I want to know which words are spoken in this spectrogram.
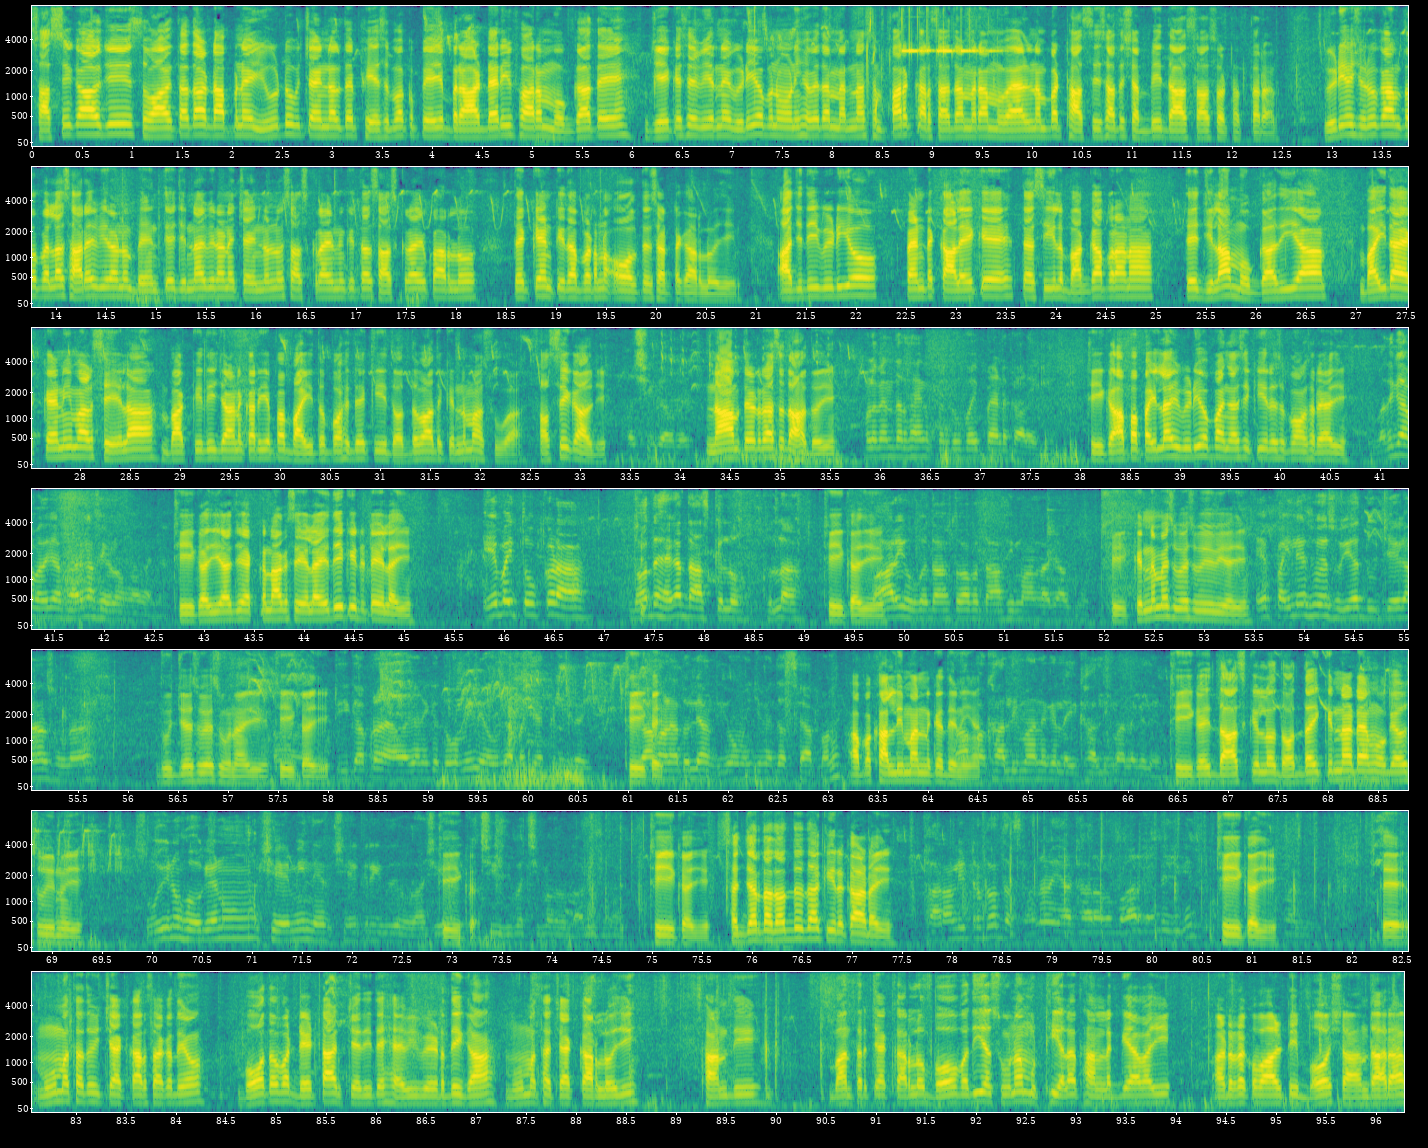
ਸਤਿ ਸ੍ਰੀ ਅਕਾਲ ਜੀ, ਸਵਾਗਤ ਹੈ ਤੁਹਾਡਾ ਆਪਣੇ YouTube ਚੈਨਲ ਤੇ Facebook page Brar dairy farm Moga ਤੇ। ਜੇ ਕਿਸੇ ਵੀਰ ਨੇ ਵੀਡੀਓ ਬਣਾਉਣੀ ਹੋਵੇ ਤਾਂ ਮੇਰੇ ਨਾਲ ਸੰਪਰਕ ਕਰ ਸਕਦਾ, ਮੇਰਾ ਮੋਬਾਈਲ ਨੰਬਰ 8876210778 ਵੀਡੀਓ ਸ਼ੁਰੂ ਕਰਨ ਤੋਂ ਪਹਿਲਾਂ ਸਾਰੇ ਵੀਰਾਂ ਨੂੰ ਬੇਨਤੀ ਹੈ ਜਿਨ੍ਹਾਂ ਵੀਰਾਂ ਨੇ ਚੈਨਲ ਨੂੰ ਸਬਸਕ੍ਰਾਈਬ ਨਹੀਂ ਕੀਤਾ ਸਬਸਕ੍ਰਾਈਬ ਕਰ ਲਓ ਤੇ ਘੰਟੀ ਦਾ ਬਟਨ ਆਲ ਤੇ ਸੈੱਟ ਕਰ ਲਓ ਜੀ। ਅੱਜ ਦੀ ਵੀਡੀਓ ਪਿੰਡ ਕਾਲੇਕੇ ਤਹਿਸੀਲ ਬਾਗਾ ਪੁਰਾਣਾ ਤੇ ਜ਼ਿਲ੍ਹਾ ਮੋਗਾ ਦੀ ਆ। ਬਾਈ ਦਾ ਇੱਕ ਐਨੀਮਲ ਸੇਲ ਆ ਬਾਕੀ ਦੀ ਜਾਣਕਾਰੀ ਆਪਾਂ ਬਾਈ ਤੋਂ ਪੁੱਛਦੇ ਕੀ ਦੁੱਧ ਬਾਦ ਕਿੰਨਵਾਂ ਸੂਆ ਸਤਿ ਸ੍ਰੀ ਅਕਾਲ ਜੀ। ਸਤਿ ਸ਼੍ਰੀ ਅਕਾਲ ਬਾਈ। ਨਾਮ ਤੇ ਐਡਰੈਸ ਦੱਸ ਦਿਓ ਜੀ। ਬਲਵਿੰਦਰ ਸਿੰਘ ਪਿੰਡੂ ਬਾਈ ਪਿੰਡ ਕਾਲੇ। ਕੀ ਠੀਕ ਆ ਆਪਾਂ ਪਹਿਲਾਂ ਹੀ ਵੀਡੀਓ ਪਾਈਆਂ ਸੀ ਕੀ ਰਿਸਪੌਂਸ ਰਿਹਾ ਜੀ? ਵਧੀਆ ਵਧੀਆ ਸਾਰੀਆਂ ਸੇਲ ਹੋਊਗਾ ਠੀਕ ਆ ਜੀ ਅੱਜ ਇੱਕ ਨਗ ਸੇਲ ਆ ਇਹਦੀ ਕੀ ਡਿਟੇਲ ਆ ਜੀ? ਇਹ ਬਾਈ ਤੋਕੜਾ ਦੁੱਧ ਹੈਗਾ 10 ਕਿਲੋ ਖੁੱਲਾ ਠੀਕ ਆ ਜੀ। ਬਾਹਰ ਹੀ ਹੋਊਗਾ 10 ਤੋਂ ਆਪਾਂ 10 ਹੀ ਮੰਨ ਲਾ ਜਾ ਤੂੰ ਠੀਕ ਕਿੰਨਵੇਂ ਸੂਏ ਸੂਏ ਵੀ ਆ ਜੀ? ਇਹ ਪਹਿਲੇ ਸੂਏ ਸੂਈ ਆ ਦੂਜੇ ਗਾਂ ਸੋਣਾ ਦੂਜੇ ਸੂਏ ਸੂਣਾ ਜੀ ਠੀਕ ਆ ਜੀ। ਟੀਕਾ ਭਰਾਇਆ ਹੋਇਆ ਯਾਨੀ ਕਿ 2 ਮਹੀਨੇ ਹੋ ਗਏ ਆਪਾਂ ਚੈੱਕ ਨਹੀਂ ਕਰਾਈ। ਠੀਕ ਹੈ ਗਾਹਾਂ ਤੋਂ ਲਿਆਂਦੀ ਉਵੇਂ ਜਿਵੇਂ ਦੱਸਿਆ ਆਪਾਂ ਨੂੰ। ਆਪਾਂ ਖਾਲੀ ਮੰਨ ਕੇ ਦੇਣੀ ਆ। ਆਪਾਂ ਖਾਲੀ ਮੰਨ ਕੇ ਲਈ ਖਾਲੀ ਮੰਨ ਕੇ ਦੇਣੀ। ਠੀਕ ਹੈ ਜੀ 10 ਕਿਲੋ ਦੁੱਧ ਆ ਜੀ ਕਿੰਨਾ ਟਾਈਮ ਹੋ ਗਿਆ ਉਹ ਸੂਈ ਨੂੰ ਜੀ? ਸੂਈ ਨੂੰ ਹੋ ਗਏ ਨੂੰ 6 ਮਹੀਨੇ 6 ਕਰੀਬ ਦੇ ਹੋਣਾ 6 ਠੀਕ ਆ। 25 ਦੀ 25 ਮਗਰੋਂ ਲਾ ਲਈ ਸੀ ਠੀਕ ਆ ਜੀ। ਸੱਜਰ ਦਾ ਦੁੱਧ ਦਾ ਕੀ ਰਿਕਾਰਡ ਆ ਜੀ? 18 ਲੀਟਰ ਦੁੱਧ ਦੱਸਿਆ ਉਹਨਾਂ ਨੇ ਯਾਰ 18 ਤੋਂ ਬਾਹਰ ਕਹਿੰਦੇ ਸੀਗੇ। ਠੀਕ ਆ ਜੀ। ਤੇ ਮੂੰਹ ਮੱਥਾ ਤੁਸੀਂ ਚੈੱਕ ਕਰ ਸਕਦੇ ਹੋ। ਬਹੁਤ ਵੱਡੇ ਢਾਂਚੇ ਦੀ ਤੇ ਹੈਵੀ weight ਦੀ ਗਾਂ। ਮੂੰਹ ਮੱਥਾ ਚੈੱਕ ਕਰ ਲਓ ਜੀ। ਥਣ ਦੀ ਬੰਤਰ ਚੈੱਕ ਕਰ ਲਓ। ਬਹੁਤ ਵਧੀਆ ਸੋਹਣਾ ਮੁੱਠੀ ਵਾਲਾ ਥਣ ਲੱਗਿਆ ਵਾ ਜੀ। ਆਰਡਰ ਕੁਆਲਿਟੀ ਬਹੁਤ ਸ਼ਾਨਦਾਰ ਆ।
